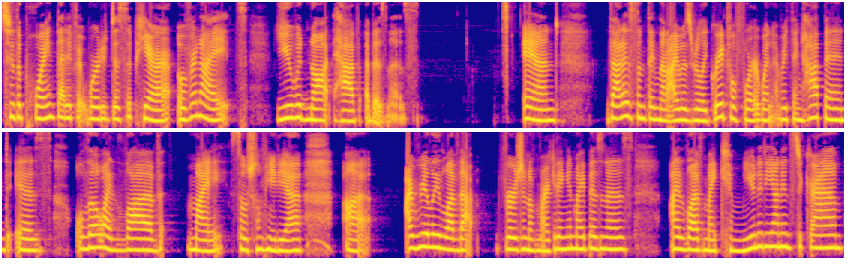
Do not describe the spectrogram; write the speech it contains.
to the point that if it were to disappear overnight, you would not have a business. And that is something that I was really grateful for when everything happened is although I love my social media, uh, I really love that version of marketing in my business. I love my community on Instagram.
